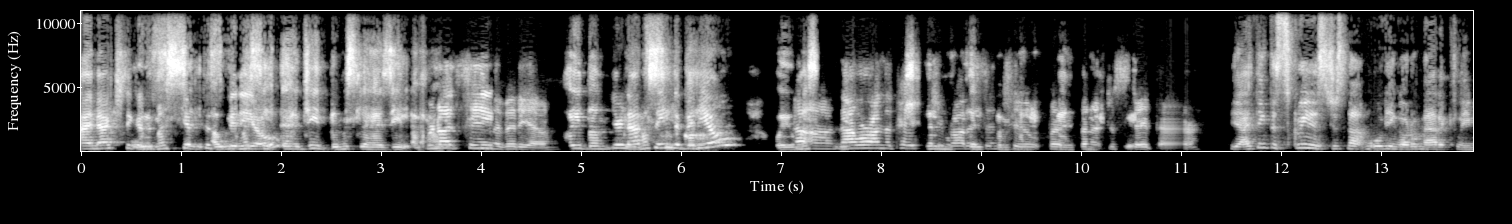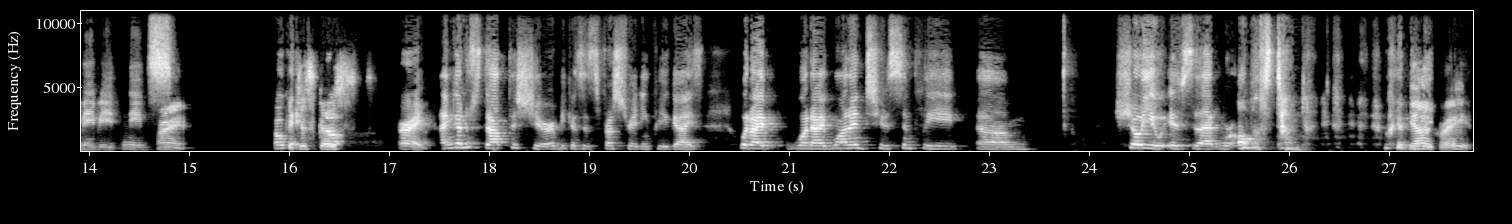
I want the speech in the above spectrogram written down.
I'm actually going to skip this أو يمثل video. تهديد بمثل هذه We're الأفعال not seeing the video. أيضا You're not يمثل seeing the video? ويمثل Uh-uh. Now we're on the page you brought us into, but then it just stayed there. Yeah, I think the screen is just not moving automatically. Maybe it needs. All right. Okay. It just goes. All right, I'm going to stop the share because it's frustrating for you guys. What I what I wanted to simply um, show you is that we're almost done. Yeah, the- great.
